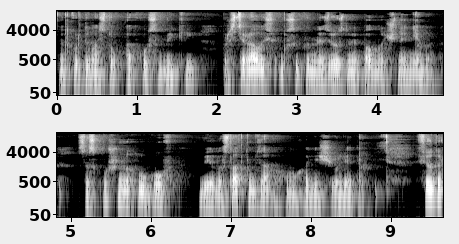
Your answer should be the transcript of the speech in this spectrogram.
Над крутым откосом реки простиралось усыпанное звездами полночное небо. Со скошенных лугов веяло сладким запахом уходящего лета. Федор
